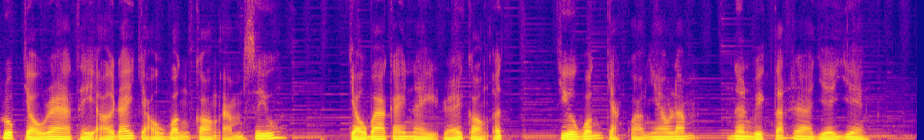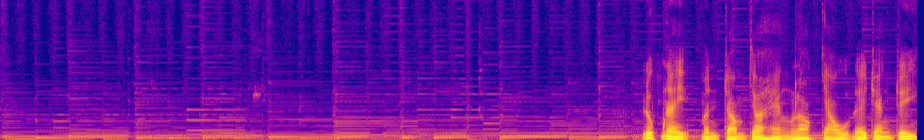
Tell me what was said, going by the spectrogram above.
Rút chậu ra thì ở đáy chậu vẫn còn ẩm xíu. Chậu ba cây này rễ còn ít, chưa quấn chặt vào nhau lắm, nên việc tách ra dễ dàng. Lúc này mình trồng cho hàng loạt chậu để trang trí.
